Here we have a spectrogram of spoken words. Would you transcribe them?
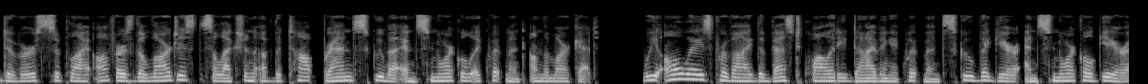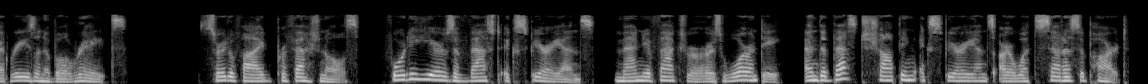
Divers Supply offers the largest selection of the top brand scuba and snorkel equipment on the market. We always provide the best quality diving equipment, scuba gear, and snorkel gear at reasonable rates. Certified professionals, 40 years of vast experience, manufacturer's warranty, and the best shopping experience are what set us apart.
